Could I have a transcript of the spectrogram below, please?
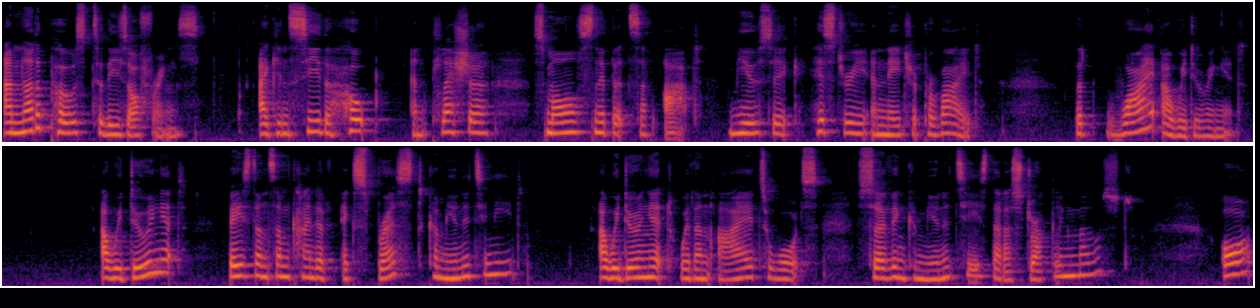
I'm not opposed to these offerings. I can see the hope and pleasure small snippets of art, music, history and nature provide. But why are we doing it? Are we doing it based on some kind of expressed community need? Are we doing it with an eye towards serving communities that are struggling most? Or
